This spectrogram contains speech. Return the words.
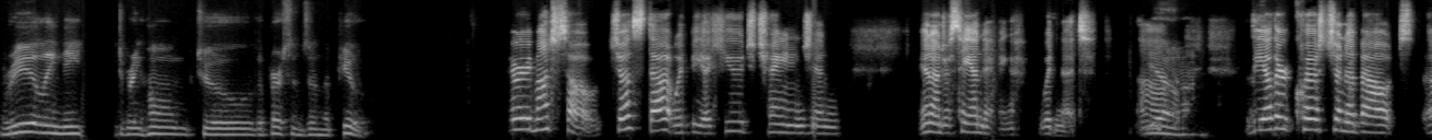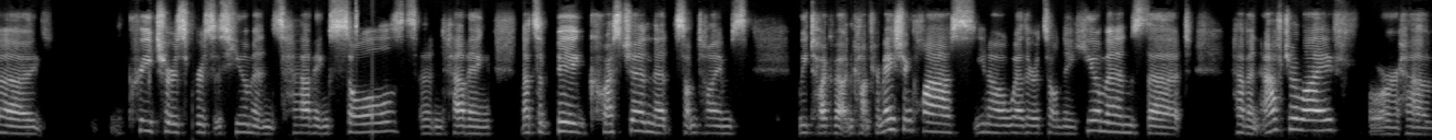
really need to bring home to the persons in the pew. Very much so. Just that would be a huge change in, in understanding, wouldn't it? Um, Yeah, The other question about uh, creatures versus humans having souls and having, that's a big question that sometimes we talk about in confirmation class, you know, whether it's only humans that have an afterlife or have,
